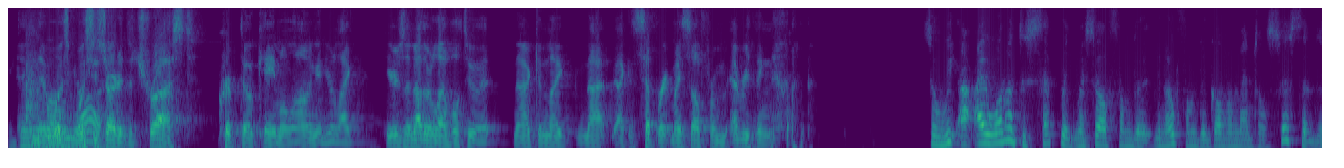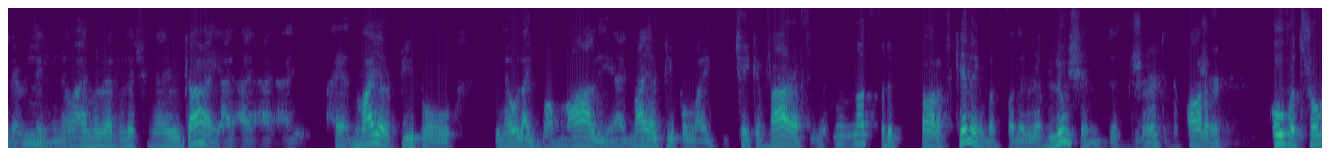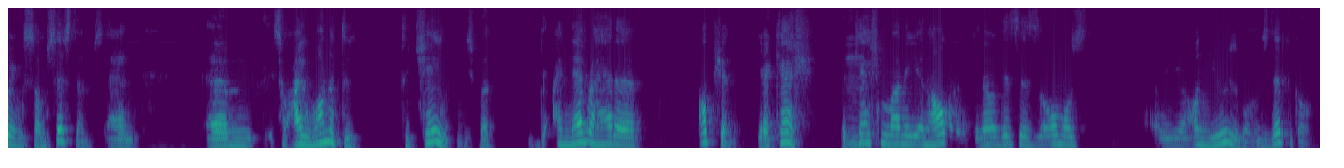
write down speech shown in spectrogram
and then once once you started to trust, crypto came along, and you're like, here's another level to it. Now I can like not I can separate myself from everything. so we I, I wanted to separate myself from the you know from the governmental systems and everything Mm. you know i'm a revolutionary guy I, I i i admire people you know like bob marley i admire people like che guevara not for the part of killing but for the revolution the you know, Sure, the part of Sure. Overthrowing some systems and um so i wanted to to change but i never had a option yeah cash the Mm. cash money in holland you know this is almost uh, unusable. It's difficult.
